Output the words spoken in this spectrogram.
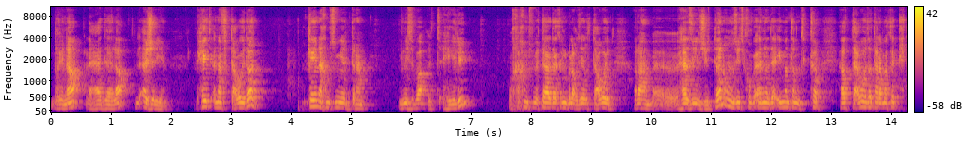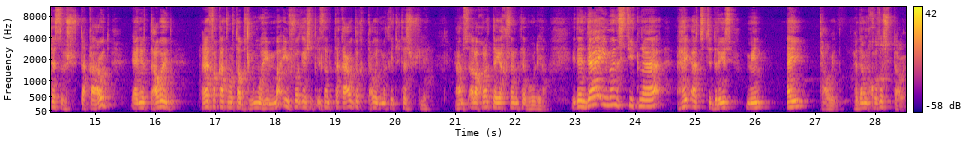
بغينا العدالة الأجرية. بحيث أن في التعويضات كاينة 500 درهم. بالنسبة للتاهيلي واخا 500 هذاك المبلغ ديال التعويض راه آه، هزيل جدا. ونزيدكم بأن دائما تنذكر هاد التعويضات راه ما كتحتسبش في التقاعد. يعني التعويض غير فقط مرتبط بالمهمة. إن فوا كيشد الإنسان التقاعد داك التعويض ما كيتحتسبش ليه. يعني مساله أخرى حتى هي خصنا ننتبهوا ليها. اذا دائما استثناء هيئة التدريس من أي تعويض. هذا من خصوص التعويض.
